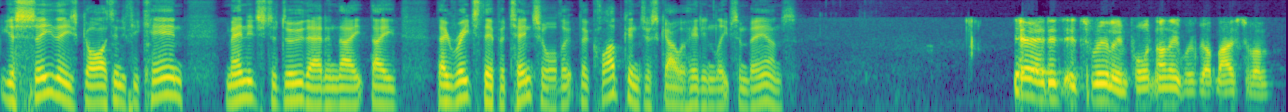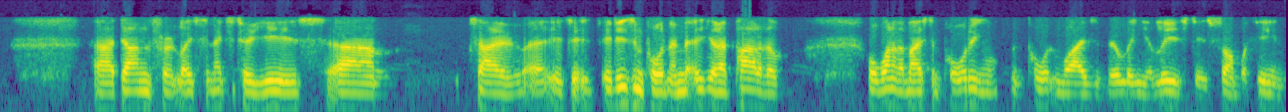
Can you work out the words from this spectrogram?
you see these guys, and if you can manage to do that and they, they, they reach their potential, the, the club can just go ahead in leaps and bounds. Yeah, it is, it's really important. I think we've got most of them uh, done for at least the next two years. Um, so uh, it, it is important, and you know, part of the or one of the most important important ways of building your list is from within.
